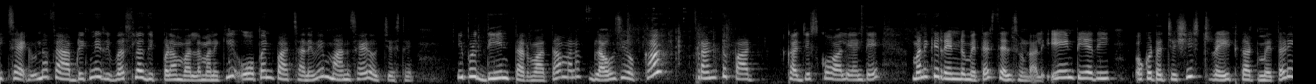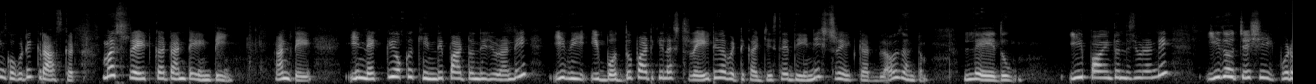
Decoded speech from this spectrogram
ఇట్ సైడ్ ఉన్న ఫ్యాబ్రిక్ని రివర్స్లో తిప్పడం వల్ల మనకి ఓపెన్ పార్ట్స్ అనేవి మన సైడ్ వచ్చేస్తాయి. ఇప్పుడు దీని తర్వాత మనం బ్లౌజ్ యొక్క ఫ్రంట్ పార్ట్ కట్ చేసుకోవాలి అంటే మనకి రెండు మెథడ్స్ తెలిసి ఉండాలి. ఏంటి అది? ఒకటి వచ్చేసి స్ట్రైట్ కట్ మెథడ్ ఇంకొకటి క్రాస్ కట్ మరి స్ట్రైట్ కట్ అంటే ఏంటి? అంటే ఈ నెక్ యొక్క కింది పార్ట్ ఉంది చూడండి. ఇది ఈ బొద్దు పాటికి ఇలా స్ట్రైట్గా పెట్టి కట్ చేస్తే దీన్ని స్ట్రైట్ కట్ బ్లౌజ్ అంటాం. లేదు. ఈ పాయింట్ ఉంది చూడండి. ఇది వచ్చేసి ఇక్కడ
